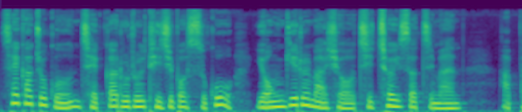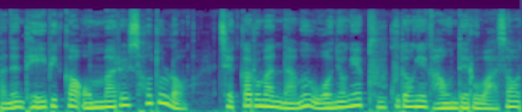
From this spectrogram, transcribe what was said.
세 가족은 잿가루를 뒤집어 쓰고 연기를 마셔 지쳐 있었지만 아빠는 데이빗과 엄마를 서둘러 잿가루만 남은 원형의 불구덩이 가운데로 와서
